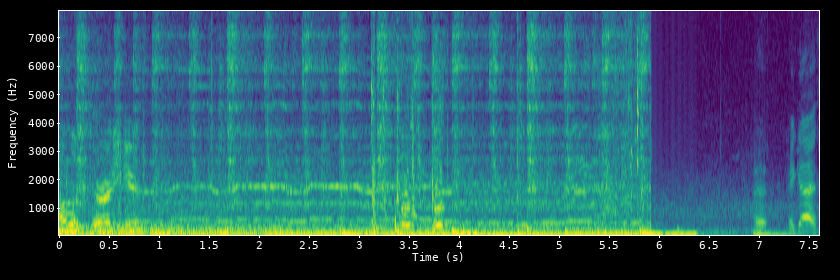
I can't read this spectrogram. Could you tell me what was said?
Oh, look, they're already here. Hey, hey guys.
